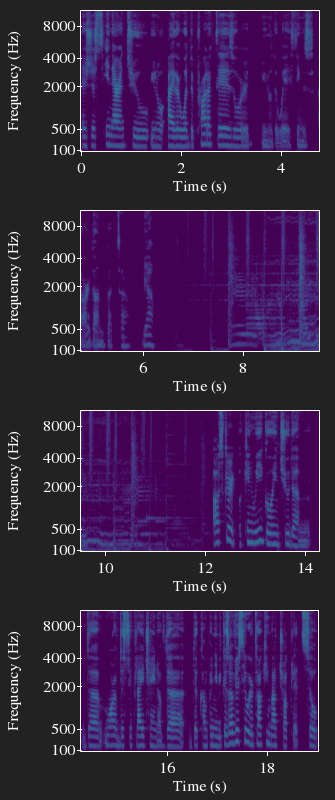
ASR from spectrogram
it's just inherent to, you know, either what the product is or, you know, the way things are done, but uh, yeah. Óskar, can we go into the the more of the supply chain of the the company because obviously we're talking about chocolate. So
